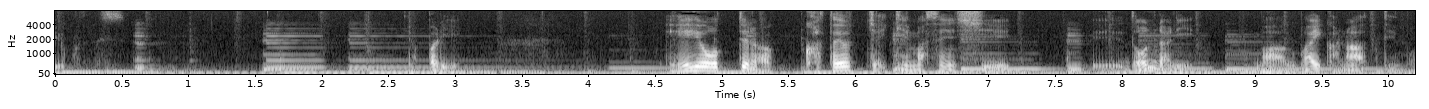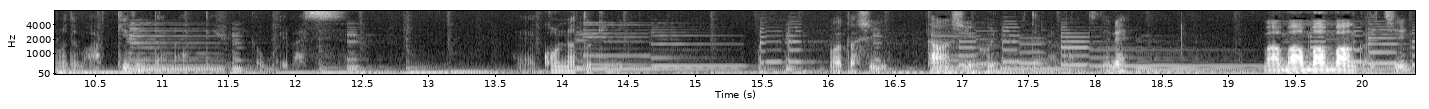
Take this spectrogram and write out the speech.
いうことです。やっぱり栄養っていうのは偏っちゃいけませんし、どんなにまあうまいかなっていうものでも飽きるんだなっていうふうに思います。こんな時に私単身赴任みたいな感じでね。まあまあまあ万が一。こ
